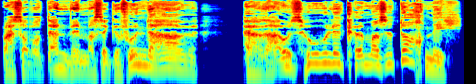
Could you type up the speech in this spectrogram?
Was aber dann, wenn wir sie gefunden haben, heraushole, können wir sie doch nicht.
